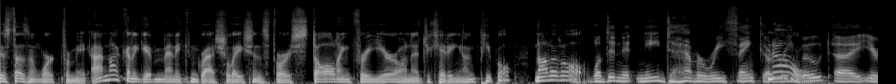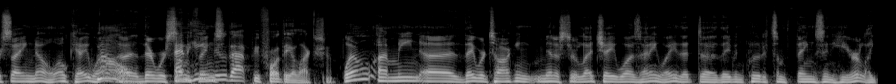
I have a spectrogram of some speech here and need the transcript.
This doesn't work for me. I'm not going to give him any congratulations for stalling for a year on educating young people. Not at all. Well, didn't it need to have a rethink, a No. reboot? Uh, you're saying no. Okay. Well, no, uh, there were some things. and he things. knew that before the election. Well, I mean, uh, they were talking. Minister Lecce was anyway that uh, they've included some things in here, like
